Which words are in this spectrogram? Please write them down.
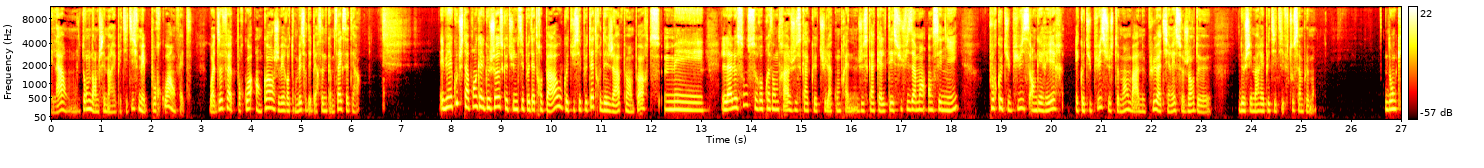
Et là, on tombe dans le schéma répétitif, mais pourquoi en fait? What the fuck? Pourquoi encore je vais retomber sur des personnes comme ça, etc. Eh bien écoute, je t'apprends quelque chose que tu ne sais peut-être pas ou que tu sais peut-être déjà, peu importe, mais la leçon se représentera jusqu'à que tu la comprennes, jusqu'à qu'elle t'ait suffisamment enseigné pour que tu puisses en guérir et que tu puisses justement bah, ne plus attirer ce genre de, de schéma répétitif, tout simplement. Donc,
